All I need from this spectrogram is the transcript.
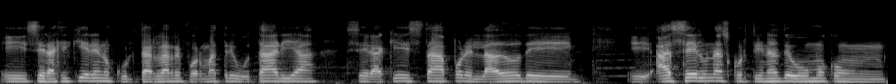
Eh, ¿Será que quieren ocultar la reforma tributaria? ¿Será que está por el lado de eh, hacer unas cortinas de humo con,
